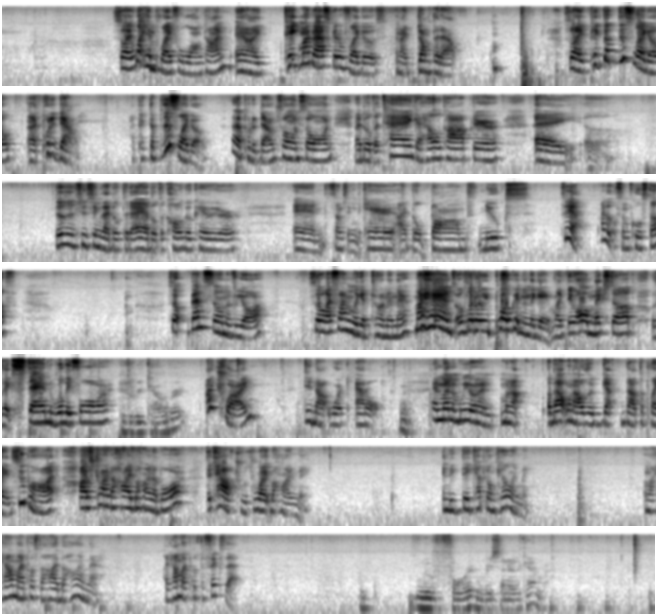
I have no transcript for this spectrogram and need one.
So I let him play for a long time, and I take my basket of Legos and I dump it out. So I picked up this Lego and I put it down. I picked up this Lego and I put it down, so and so on. And I built a tank, a helicopter, a. Uh, those are the two things I built today. I built a cargo carrier and something to carry. I built bombs, nukes. So yeah, I built some cool stuff. So Ben's still in the VR. So I finally get a turn in there. My hands are literally broken in the game. Like they're all mixed up or they extend really far. Did you recalibrate? I tried. Did not work at all. Hmm. And when we were in, when I, about when I was about to play in Super Hot, I was trying to hide behind a bar. The couch was right behind me. And they, they kept on killing me. I'm like, how am I supposed to hide behind there? Like, how am I supposed to fix that? Move forward and recenter the camera.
